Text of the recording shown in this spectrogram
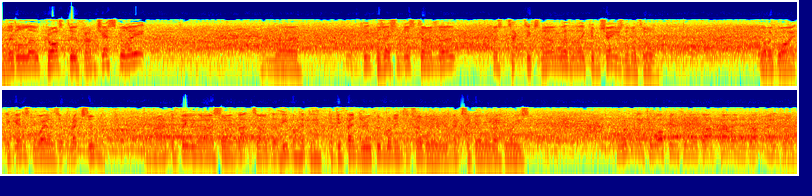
a little low cross to Francescoli. And, uh, keep possession this time though. His tactics now, whether they can change them at all. Uruguay against Wales at Wrexham. And I had the feeling when I saw him that time that he might be a defender who could run into trouble here in Mexico with referees. I wouldn't like to walk into a dark alley in a dark night zone.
